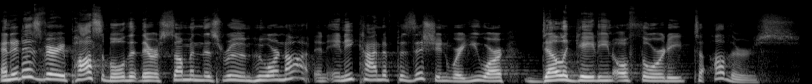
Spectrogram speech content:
And it is very possible that there are some in this room who are not in any kind of position where you are delegating authority to others.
